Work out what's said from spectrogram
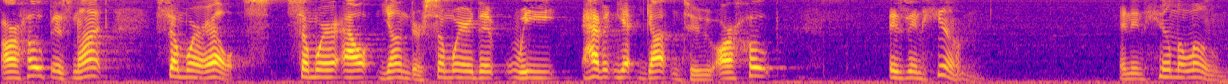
Our hope is not somewhere else, somewhere out yonder, somewhere that we haven't yet gotten to. Our hope is in Him and in Him alone.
